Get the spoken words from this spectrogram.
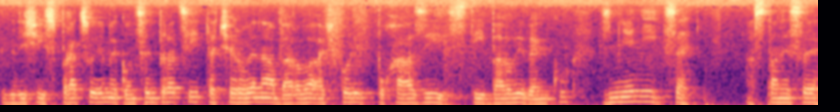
když ji zpracujeme koncentrací, ta červená barva, ačkoliv pochází z té barvy venku, změní se a stane se,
